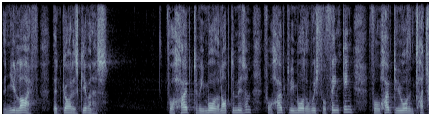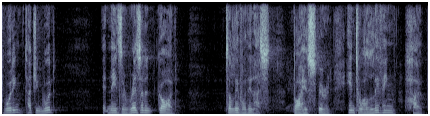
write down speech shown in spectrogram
the new life that God has given us. For hope to be more than optimism, for hope to be more than wishful thinking, for hope to be more than touch wooding, touching wood, it needs a resident God to live within us by His Spirit into a living hope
